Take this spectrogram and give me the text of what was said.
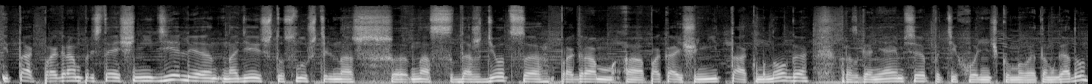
Итак, программа предстоящей недели. Надеюсь, что слушатель наш нас дождется. Программ а, пока еще не так много. Разгоняемся потихонечку мы в этом году.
